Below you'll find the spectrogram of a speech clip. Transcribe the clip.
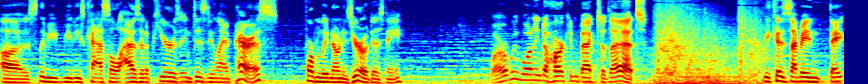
uh, Sleeping Beauty's castle as it appears in Disneyland Paris, formerly known as Euro Disney. Why are we wanting to harken back to that? Because I mean, they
